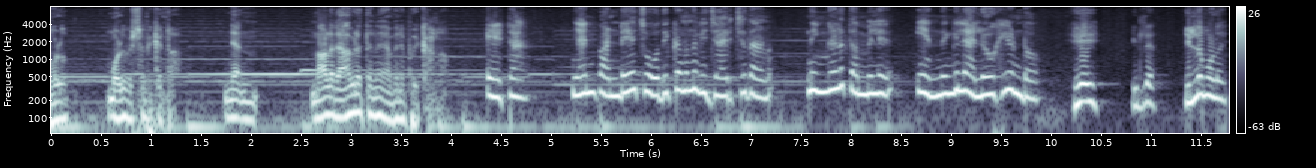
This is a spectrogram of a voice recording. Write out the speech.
മോൾ മോൾ വിഷമിക്കണ്ട. ഞാൻ നാളെ രാവിലെ തന്നെ അവനെ പോയി കാണാം. ഏട്ടാ ഞാൻ പണ്ടേ ചോദിക്കണമെന്ന് വിചാരിച്ചതാണ്. നിങ്ങൾ തമ്മിൽ എന്തെങ്കിലും അലോഹയുണ്ടോ? ഏയ് ഇല്ല. ഇല്ല മോളെ.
